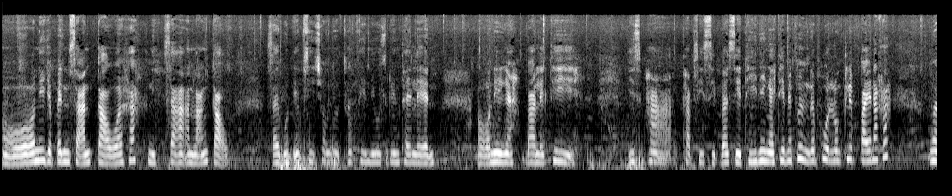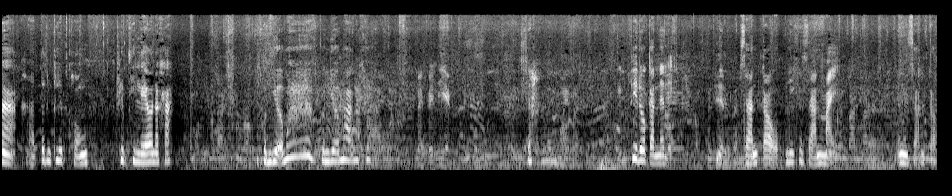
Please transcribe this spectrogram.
อ๋อ นี่จะเป็นศาลเก่าอะคะ นี่ศาลหลังเก่าใส่บุญ FC ช่อง YouTube พีนิวสุรินทร์ อ๋อ นี่ไง บ้านเล็กที่ 25ทับ40บ้านเศรษฐีนี่ไงที่แม่พึ่งได้พูดลงคลิปไปนะคะว่าอ่าต้นคลิปของคลิปที่แล้วนะคะ คนเยอะมากคนเยอะมากนะคะไม่ไปเรียกจ้ะที่เดียวกันนั่นแหละเนี่ยศาลเก่านี่คือศาลใหม่เออศาลเก่า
